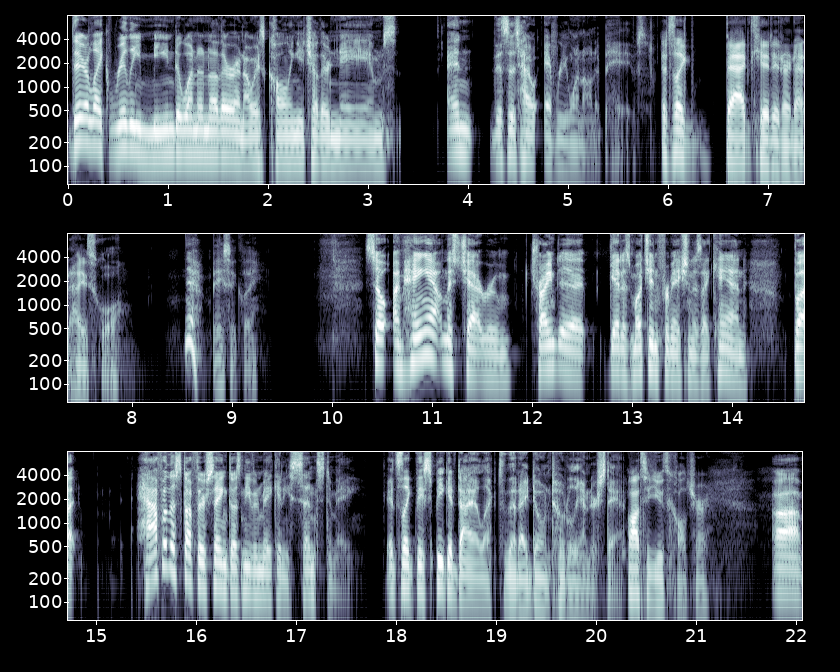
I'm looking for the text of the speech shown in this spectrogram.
they're like really mean to one another and always calling each other names. And this is how everyone on it behaves. It's like bad kid internet high school. Yeah, basically. So I'm hanging out in this chat room trying to get as much information as I can, but half of the stuff they're saying doesn't even make any sense to me. It's like they speak a dialect that I don't totally understand. Lots of youth culture. Uh,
